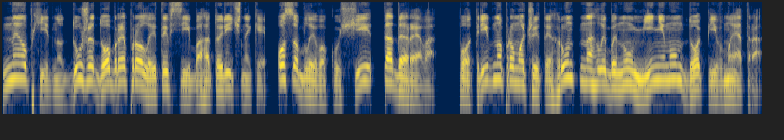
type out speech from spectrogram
необхідно дуже добре пролити всі багаторічники, особливо кущі та дерева. Потрібно промочити ґрунт на глибину мінімум до півметра.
